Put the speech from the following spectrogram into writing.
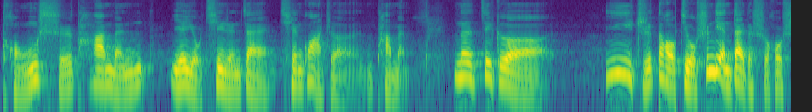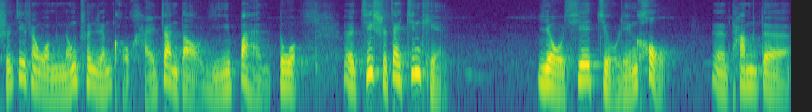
同时他们也有亲人在牵挂着他们。那这个一直到九十年代的时候，实际上我们农村人口还占到一半多。呃，即使在今天，有些九零后。嗯，他们的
